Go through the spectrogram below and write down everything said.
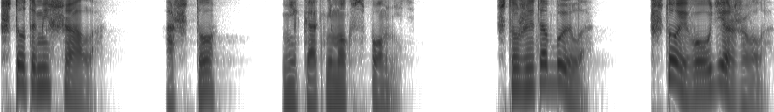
Что-то мешало, а что, никак не мог вспомнить. Что же это было? Что его удерживало?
